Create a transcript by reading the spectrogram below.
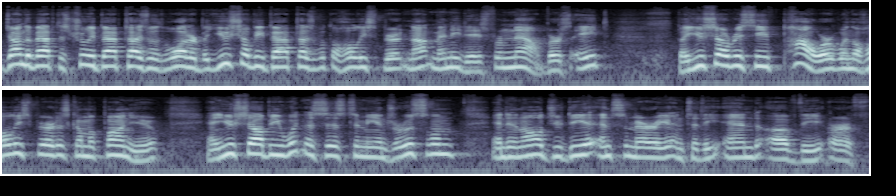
John the Baptist truly baptized with water, but you shall be baptized with the Holy Spirit not many days from now. Verse 8 But you shall receive power when the Holy Spirit has come upon you, and you shall be witnesses to me in Jerusalem and in all Judea and Samaria and to the end of the earth.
